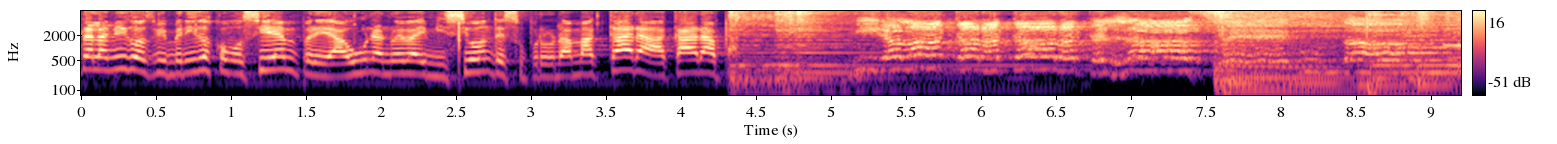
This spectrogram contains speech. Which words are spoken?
¿qué tal amigos? Bienvenidos como siempre a una nueva emisión de su programa Cara a Cara. Mira la cara a cara que es la segunda.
